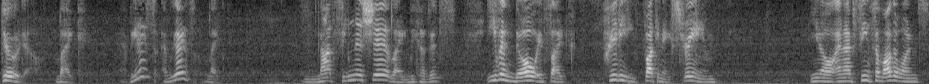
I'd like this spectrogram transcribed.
dude, like, have you guys, have you guys like not seen this shit? Like, because it's even though it's like pretty fucking extreme, you know. And I've seen some other ones,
